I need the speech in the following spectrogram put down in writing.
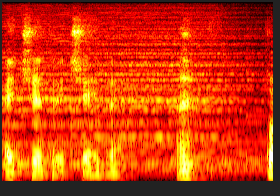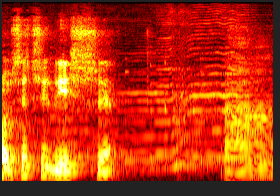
eccetera, eccetera. Eh? Però se ci riesce a,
